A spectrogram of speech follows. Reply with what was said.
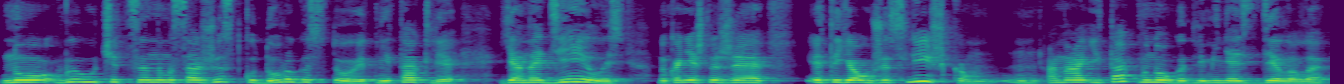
Но выучиться на массажистку дорого стоит, не так ли? Я надеялась, но, конечно же, это я уже слишком. Она и так много для меня сделала.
